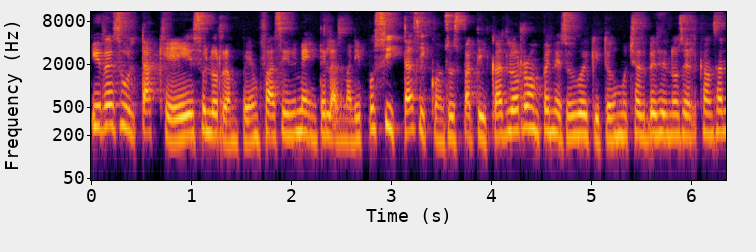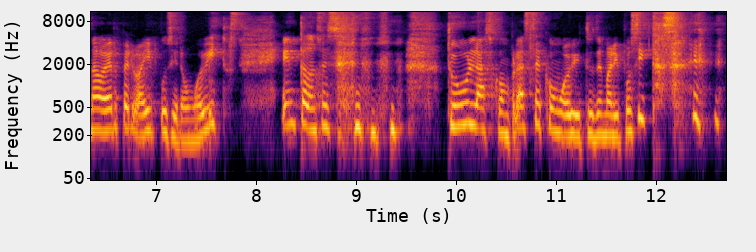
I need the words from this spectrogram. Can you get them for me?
Y resulta que eso lo rompen fácilmente las maripositas y con sus paticas lo rompen. Esos huequitos muchas veces no se alcanzan a ver, pero ahí pusieron huevitos. Entonces, tú las compraste con huevitos de maripositas.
